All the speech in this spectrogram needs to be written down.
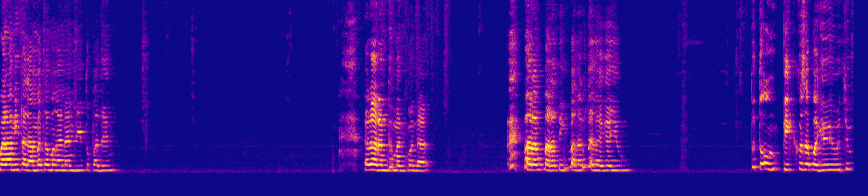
Maraming salamat sa mga nandito pa din. Nararamdaman ko na parang parating pa lang talaga yung totoong peak ko sa pag-YouTube.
